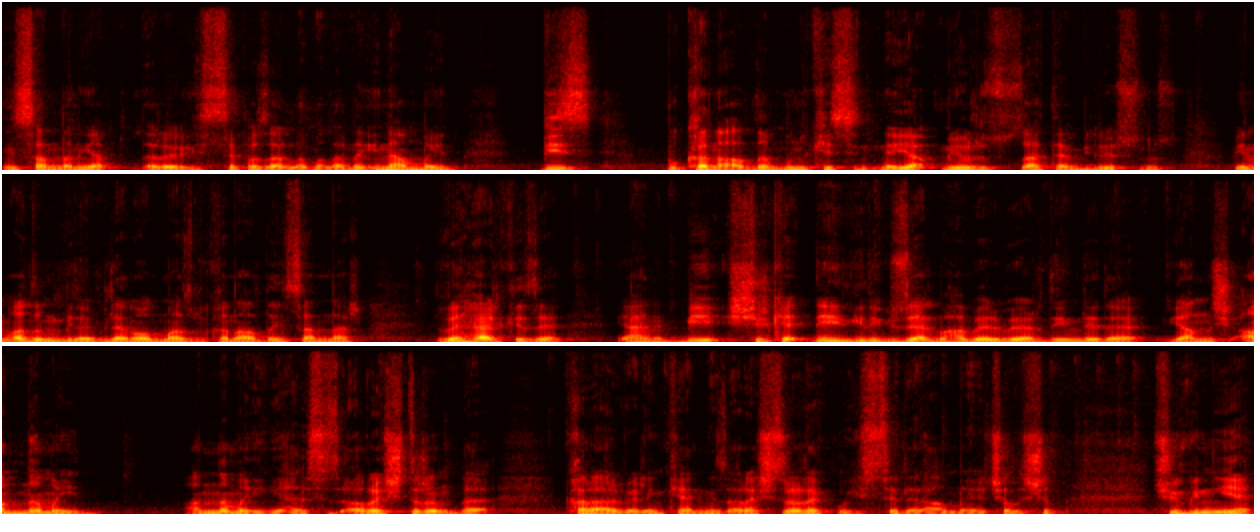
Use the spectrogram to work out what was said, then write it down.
insanların yaptıkları hisse pazarlamalarına inanmayın. Biz bu kanalda bunu kesinlikle yapmıyoruz. Zaten biliyorsunuz benim adımı bile bilen olmaz bu kanalda insanlar ve herkese yani bir şirketle ilgili güzel bir haber verdiğimde de yanlış anlamayın. Anlamayın yani siz araştırın da karar verin. Kendiniz araştırarak bu hisseleri almaya çalışın. Çünkü niye?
